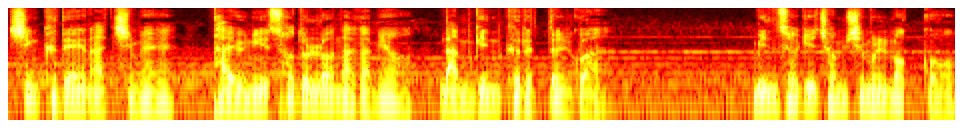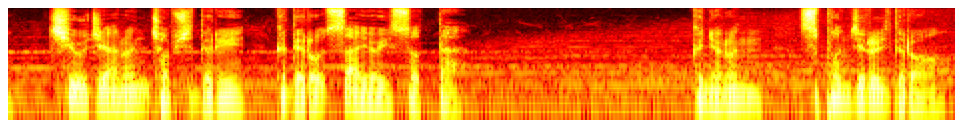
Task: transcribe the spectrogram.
싱크대엔 아침에 다윤이 서둘러 나가며 남긴 그릇들과 민석이 점심을 먹고 치우지 않은 접시들이 그대로 쌓여 있었다. 그녀는 스펀지를 들어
